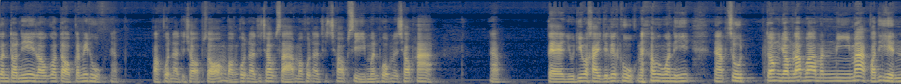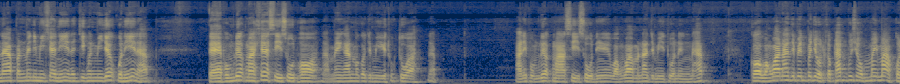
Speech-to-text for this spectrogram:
กันตอนนี้เราก็ตอบกันไม่ถูกนะครับบางคนอาจจะชอบ 2 บางคนอาจจะชอบ 3 บางคนอาจจะชอบ 4 เหมือนผมจะชอบ5นะครับ แต่อยู่ที่ว่าใครจะเลือกถูกนะครับวันนี้นะครับสูตรต้องยอมรับว่ามันมีมากกว่าที่เห็นนะครับมันไม่ได้มีแค่นี้นะจริงมันมีเยอะกว่านี้นะครับ แต่ผมเลือกมาแค่ 4 สูตรพอนะไม่งั้นมันก็จะมีทุกตัวนะครับ อันนี้ผมเลือกมา 4 สูตรนี้หวังว่ามันน่าจะมีตัวหนึ่งนะครับ ก็หวังว่าน่าจะเป็นประโยชน์กับท่านผู้ชมไม่มากก็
